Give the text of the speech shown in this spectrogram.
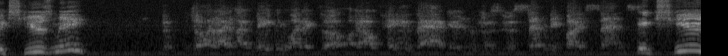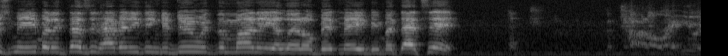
excuse me? John, I, I maybe let it go. and I'll pay you back. It, was, it was seventy-five cents. Excuse me, but it doesn't have anything to do with the money a little bit maybe, but that's it. Todd, I'll write you a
